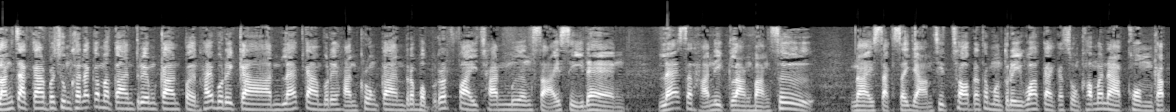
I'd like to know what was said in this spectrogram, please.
หลังจากการประชุมคณะกรรมการเตรียมการเปิดให้บริการ และการบริหารโครงการระบบรถไฟชานเมืองสายสีแดง และสถานีกลางบางซื่อนายศักดิ์สยามชิดชอบรัฐมนตรีว่าการกระทรวงคมนาคมครับ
